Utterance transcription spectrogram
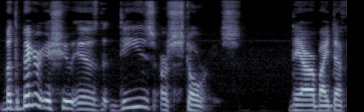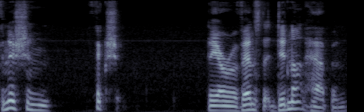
But the bigger issue is that these are stories. They are, by definition, fiction. They are events that did not happen,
